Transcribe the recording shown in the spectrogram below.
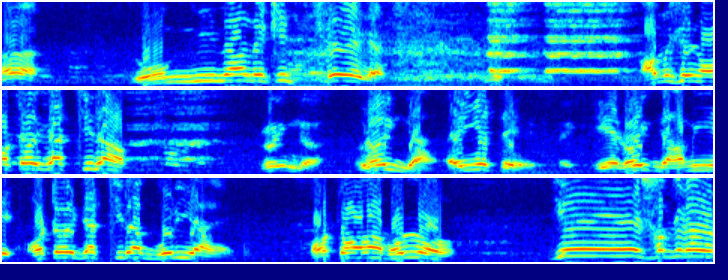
হ্যাঁ রঙিনা নাকি ছেয়ে গেছে। আমি সেই অটোয় যাচ্ছিলাম। রোহিঙ্গা। রোহিঙ্গা এই ইয়েতে এ রোহিঙ্গা আমি অটোয় যাচ্ছিলাম গড়িয়ায়। অটোওয়ালা বলল যে সব জায়গায়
